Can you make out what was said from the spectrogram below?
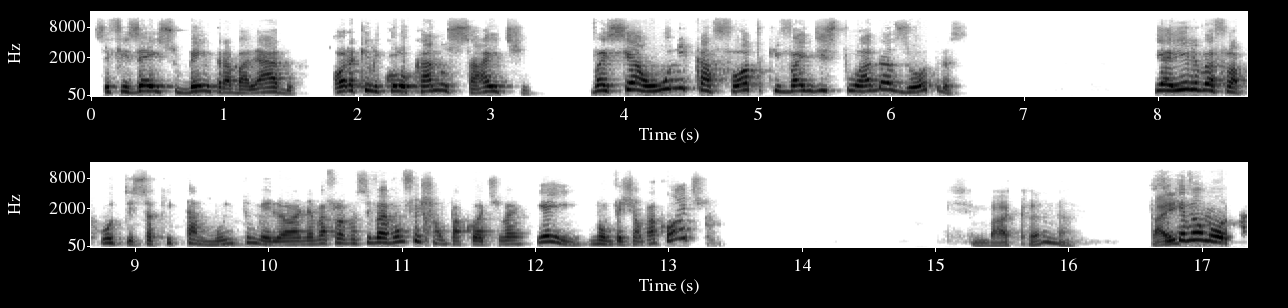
você fizer isso bem trabalhado, a hora que ele colocar no site, vai ser a única foto que vai destoar das outras. E aí ele vai falar, puta, isso aqui tá muito melhor, né? Vai falar, você vai, vamos fechar um pacote, vai. E aí, vamos fechar um pacote? Bacana. Tá Você quer, ver uma outra,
